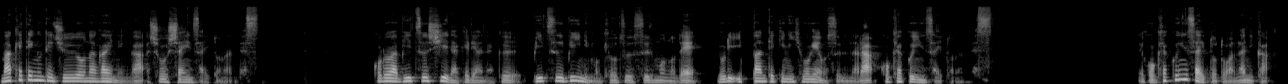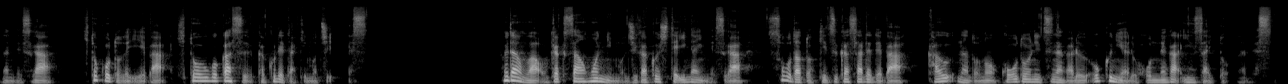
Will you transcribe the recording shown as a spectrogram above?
マーケティングで重要な概念が消費者インサイトなんです。これは B2C だけではなく B2B にも共通するもので、より一般的に表現をするなら顧客インサイトなんです。で顧客インサイトとは何かなんですが、一言で言えば人を動かす隠れた気持ちです。普段はお客さん本人も自覚していないんですが、そうだと気づかされれば、買うなどの行動につながる奥にある本音がインサイトなんです。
